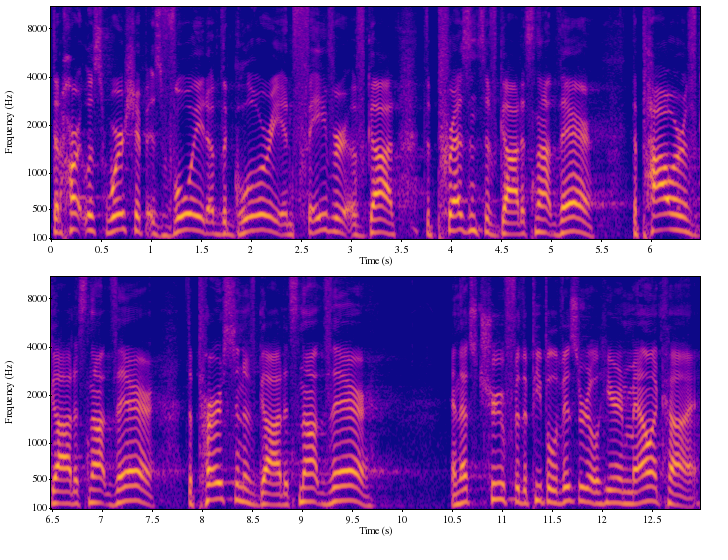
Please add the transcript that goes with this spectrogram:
That heartless worship is void of the glory and favor of God, the presence of God, it's not there. The power of God, it's not there. The person of God, it's not there. And that's true for the people of Israel here in Malachi.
